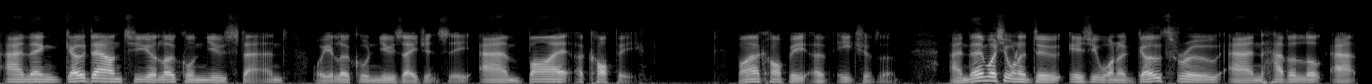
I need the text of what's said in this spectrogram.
and then go down to your local newsstand or your local news agency and buy a copy buy a copy of each of them. And then what you want to do is you want to go through and have a look at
